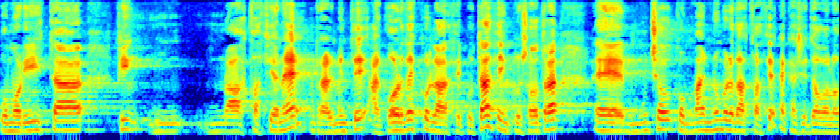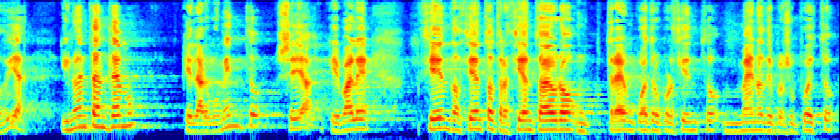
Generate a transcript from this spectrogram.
humoristas, en fin, unas actuaciones realmente acordes con las circunstancias, incluso otras eh, mucho con más número de actuaciones casi todos los días. Y no entendemos que el argumento sea que vale 100, 200, 300 euros, un 3, un 4% menos de presupuesto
